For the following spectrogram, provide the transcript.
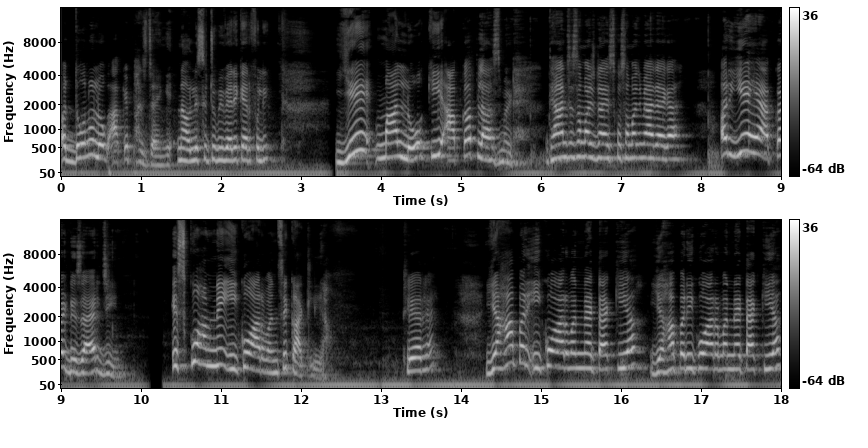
और दोनों लोग आके फंस जाएँगे. Now listen to be very carefully ये मान लो कि आपका प्लाज्मिड है. ध्यान से समझना, इसको समझ में आ जाएगा? और ये है आपका डिज़ायर जीन इसको हमने इको आर वन से काट लिया. क्लियर है? यहाँ पर इको आर वन ने अटैक किया, यहाँ पर इको आर वन ने अटैक किया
